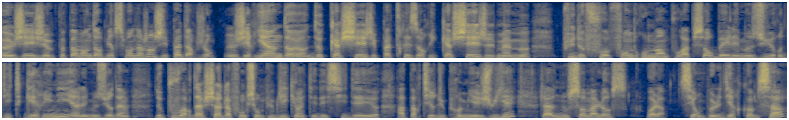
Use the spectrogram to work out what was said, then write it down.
Euh, j'ai, je peux pas m'endormir sur mon argent. J'ai pas d'argent. J'ai rien de, de caché. J'ai pas de trésorerie cachée. J'ai même plus de fonds de roulement pour absorber les mesures dites Guérini, hein, les mesures de pouvoir d'achat de la fonction publique qui ont été décidées euh, à partir du 1er juillet. Là, nous sommes à l'os. Voilà, si on peut le dire comme ça.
